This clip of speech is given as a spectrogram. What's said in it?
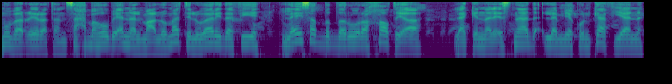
مبررة سحبه بأن المعلومات الواردة فيه ليست بالضرورة خاطئة لكن الإسناد لم يكن كافيا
